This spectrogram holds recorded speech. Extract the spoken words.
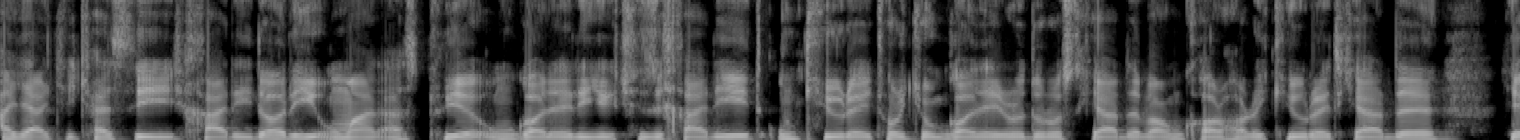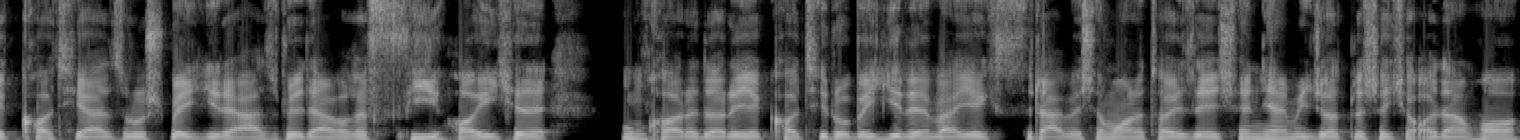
اگر که کسی خریداری اومد از توی اون گالری یک چیزی خرید اون curator که اون گالری رو درست کرده و اون کارها رو curate کرده یک کاتی از روش بگیره از روی در واقع فی هایی که اون کار داره یک کاتی رو بگیره و یک روش مانتایزیشنی هم ایجاد بشه که آدم ها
